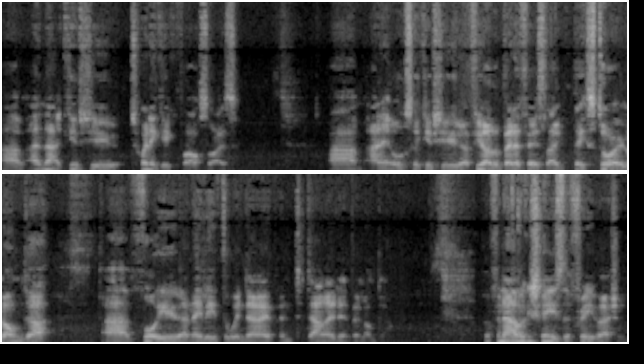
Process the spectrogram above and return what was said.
um, and that gives you 20 gig file size. Um, and it also gives you a few other benefits like they store it longer uh, for you and they leave the window open to download it a bit longer. But for now, we're just going to use the free version.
